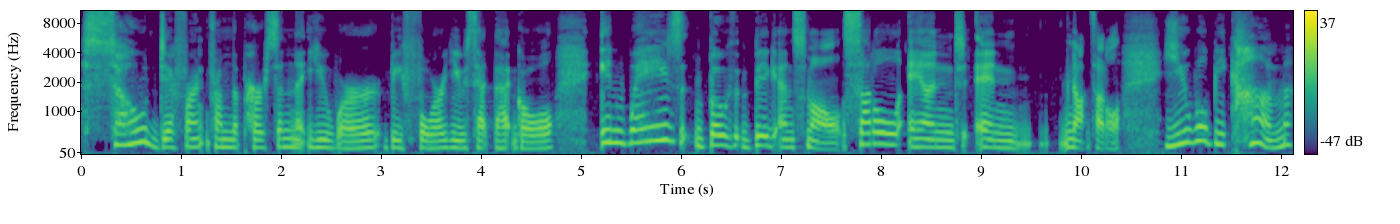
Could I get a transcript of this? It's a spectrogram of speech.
so different from the person that you were before you set that goal in ways both big and small, subtle and and not subtle. You will become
